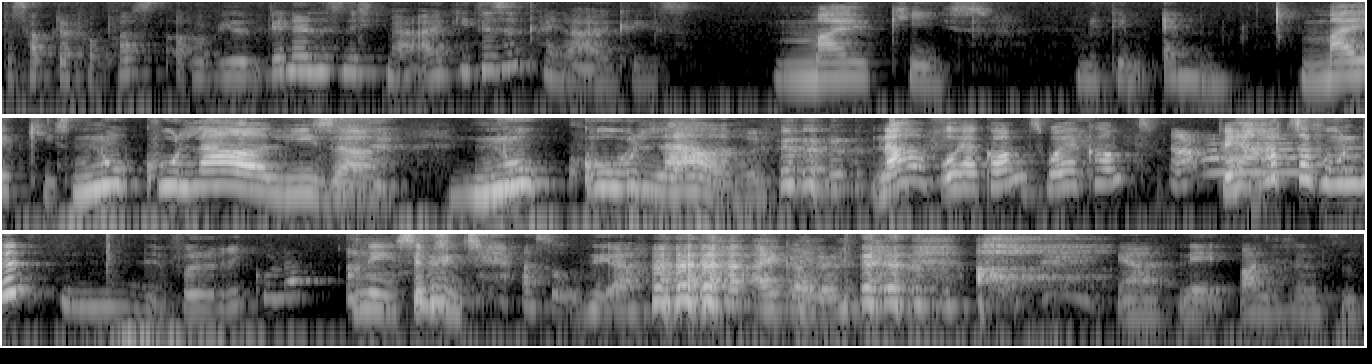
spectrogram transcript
Das habt ihr verpasst, aber wir, wir nennen es nicht mehr Alki. Wir sind keine Alkis. Malkis. Mit dem M. Malkis. Nukular, Lisa. Nukular. Na, woher kommt's? Woher kommt's? Wer hat's erfunden? Von Ricola? Nee, Simpsons. Achso, ja. I got it. Ja, nee, waren die Simpsons.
